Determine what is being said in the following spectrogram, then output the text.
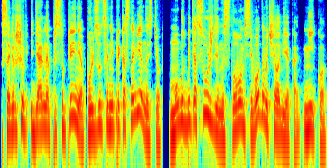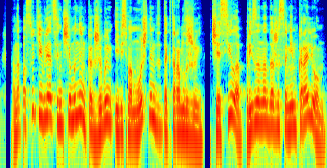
совершив идеальное преступление, пользуются неприкосновенностью, могут быть осуждены словом всего одного человека – Мико. Она по сути является ничем иным, как живым и весьма мощным детектором лжи, чья сила признана даже самим королем.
